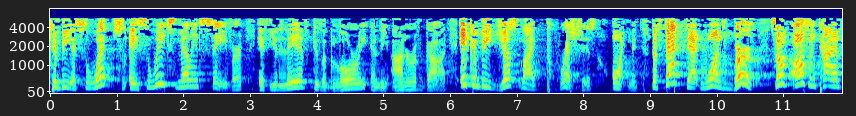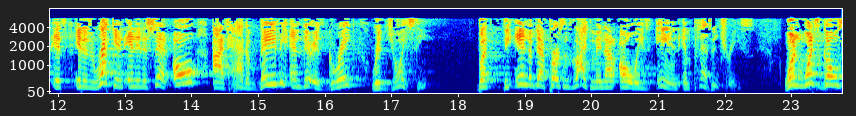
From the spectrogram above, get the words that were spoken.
can be a, sweat, a sweet smelling savor if you live to the glory and the honor of God. It can be just like precious ointment. The fact that one's birth, some oftentimes it's, it is reckoned and it is said, oh, I've had a baby and there is great rejoicing. But the end of that person's life may not always end in pleasantries. One once goes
